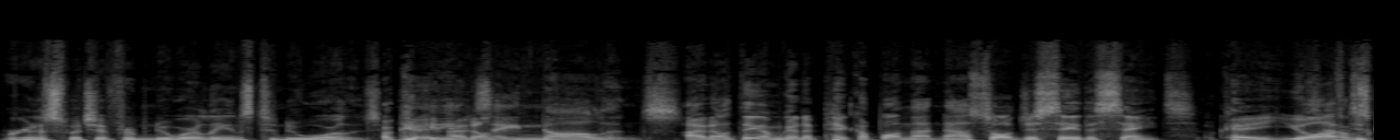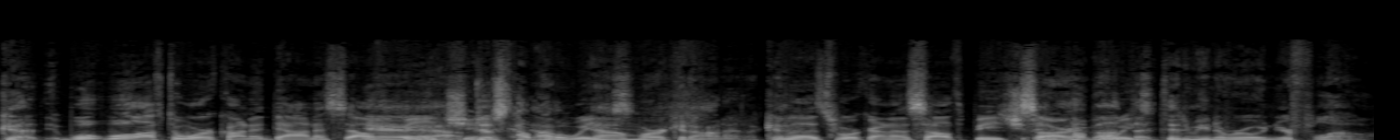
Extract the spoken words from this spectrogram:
we're going to switch it from New Orleans to New Orleans. Okay, you can I don't- say Nolans. I don't think I'm going to pick up on that now, so I'll just say the Saints. Okay, you'll Sounds have to. good. We'll, we'll have to work on it down in South Yeah, Beach in just a couple I'm, of weeks. Now I'm working on it. Okay. Let's work on it South Beach Sorry in a couple about of weeks. that. Didn't mean to ruin your flow.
